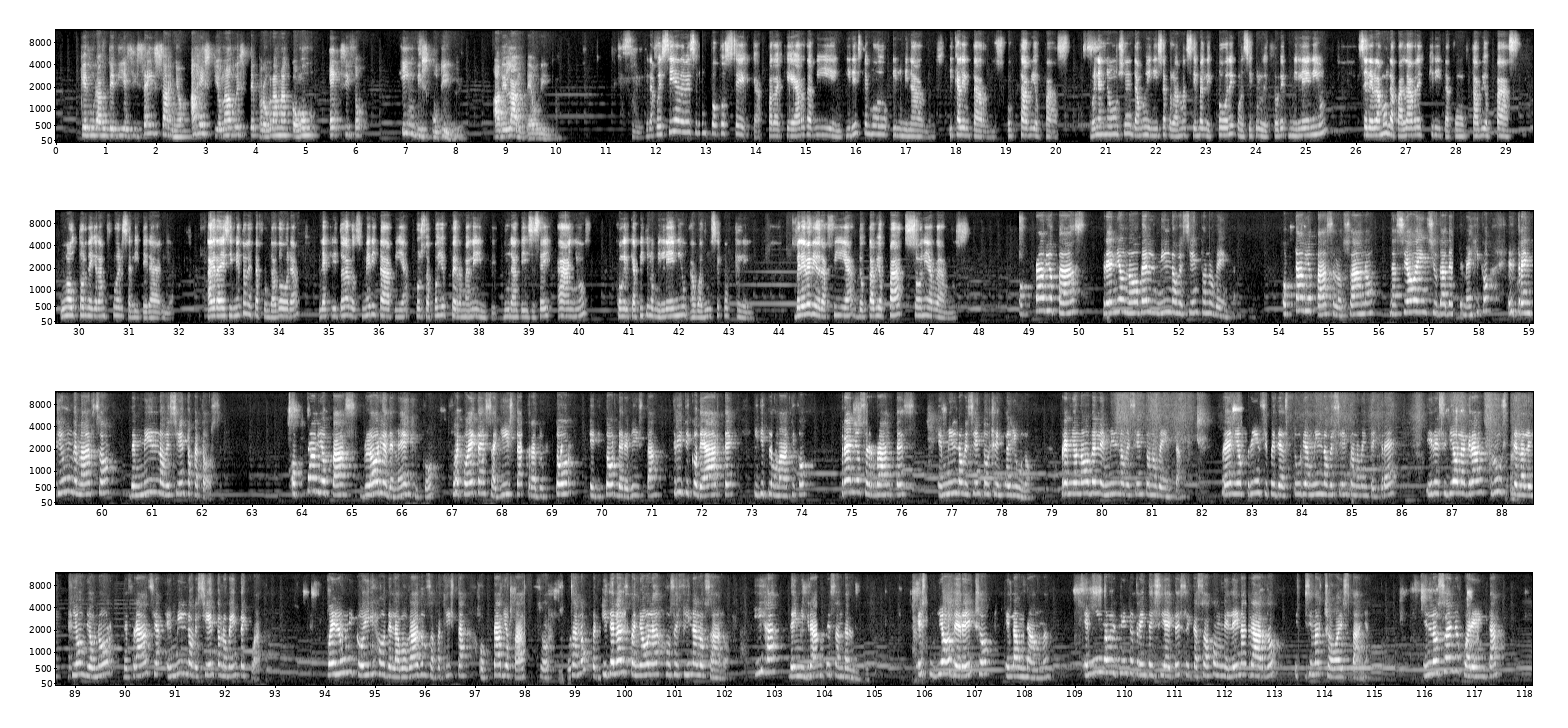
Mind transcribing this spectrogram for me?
que durante 16 años ha gestionado este programa con un éxito indiscutible. Adelante, Aurita. La poesía debe ser un poco seca para que arda bien y de este modo iluminarnos y calentarnos. Octavio Paz. Buenas noches, damos inicio al programa Siembra Lectores con el Círculo de Lectores Millennium. Celebramos la palabra escrita con Octavio Paz, un autor de gran fuerza literaria. Agradecimiento a nuestra fundadora, la escritora Rosemary Tapia, por su apoyo permanente durante 16 años con el capítulo Millennium Aguadulce Coclé. Breve biografía de Octavio Paz, Sonia Ramos. Octavio Paz Premio Nobel 1990. Octavio Paz Lozano nació en Ciudad de México el 31 de marzo de 1914. Octavio Paz, Gloria de México, fue poeta, ensayista, traductor, editor de revista, crítico de arte y diplomático. Premio Cervantes en 1981 Premio Nobel en 1990, Premio Príncipe de Asturias en 1993 y recibió la Gran Cruz de la Legión de Honor de Francia en 1994. Fue el único hijo del abogado zapatista Octavio Paz Lozano y de la española Josefina Lozano, hija de inmigrantes andaluces. Estudió Derecho en la UNAM en 1937 se casó con Elena Garro y se marchó a España. En los años 40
